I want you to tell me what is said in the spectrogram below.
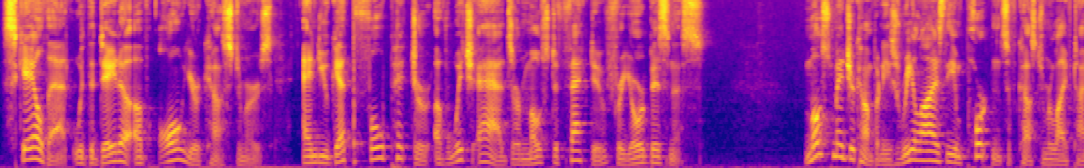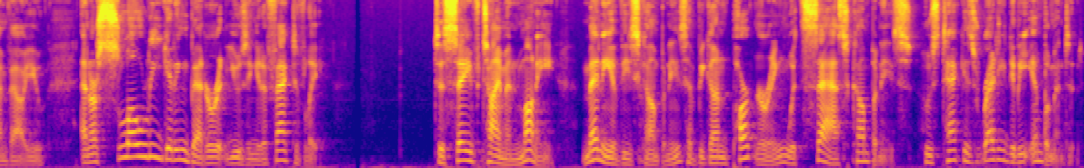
Scale that with the data of all your customers and you get the full picture of which ads are most effective for your business. Most major companies realize the importance of customer lifetime value and are slowly getting better at using it effectively. To save time and money, many of these companies have begun partnering with SaaS companies whose tech is ready to be implemented.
